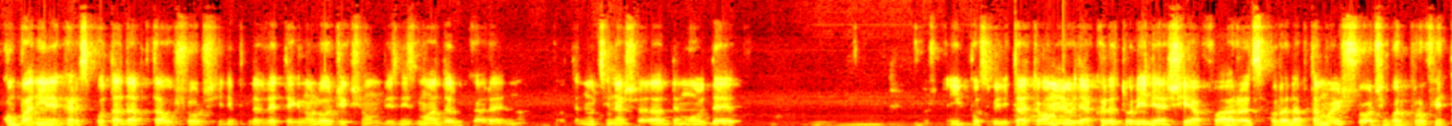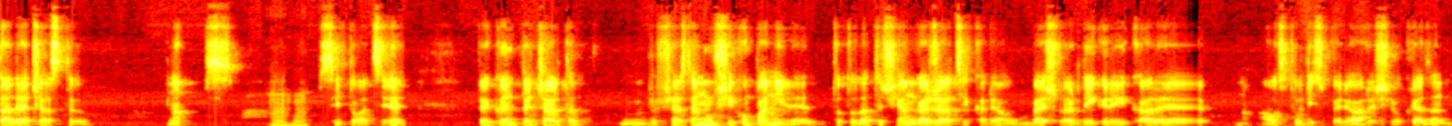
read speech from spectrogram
companiile care se pot adapta ușor și din punct de vedere tehnologic și un business model care nu, poate nu ține așa de mult de nu știu, imposibilitatea oamenilor de a călători de și afară, se vor adapta mai ușor și vor profita de această na, Mm-hmm. situație. Pe când, pe cealaltă, și asta nu și companiile, totodată și angajații care au un bachelor degree, care na, au studii superioare și lucrează în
